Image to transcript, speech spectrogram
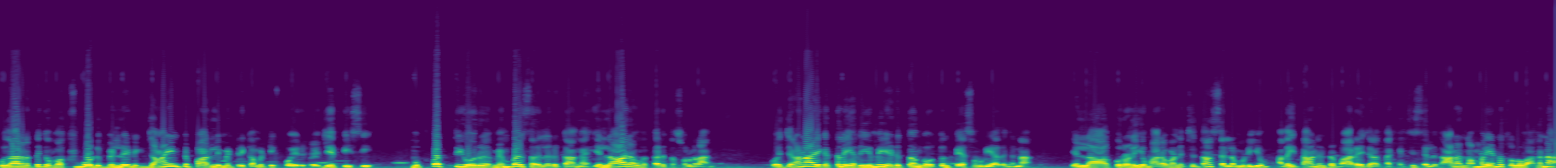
உதாரணத்துக்கு வக்ஃப் போர்டு பில்லு இன்னைக்கு ஜாயிண்ட் பார்லிமெண்ட்ரி கமிட்டிக்கு போயிருக்கு ஜேபிசி முப்பத்தி ஒரு மெம்பர்ஸ் அதில் இருக்காங்க. எல்லாரும் அவங்க கருத்தை சொல்றாங்க. ஒரு ஜனநாயகத்தில் எதையுமே எடுத்தவங்க ஒத்துன்னு பேச முடியாதுங்கன்னா எல்லா குரலையும் அரவணைச்சு தான் செல்ல முடியும். அதைத்தான் இன்று பாரதிய ஜனதா கட்சி செல்லுது. ஆனால் நம்மளை என்ன சொல்லுவாங்கன்னா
